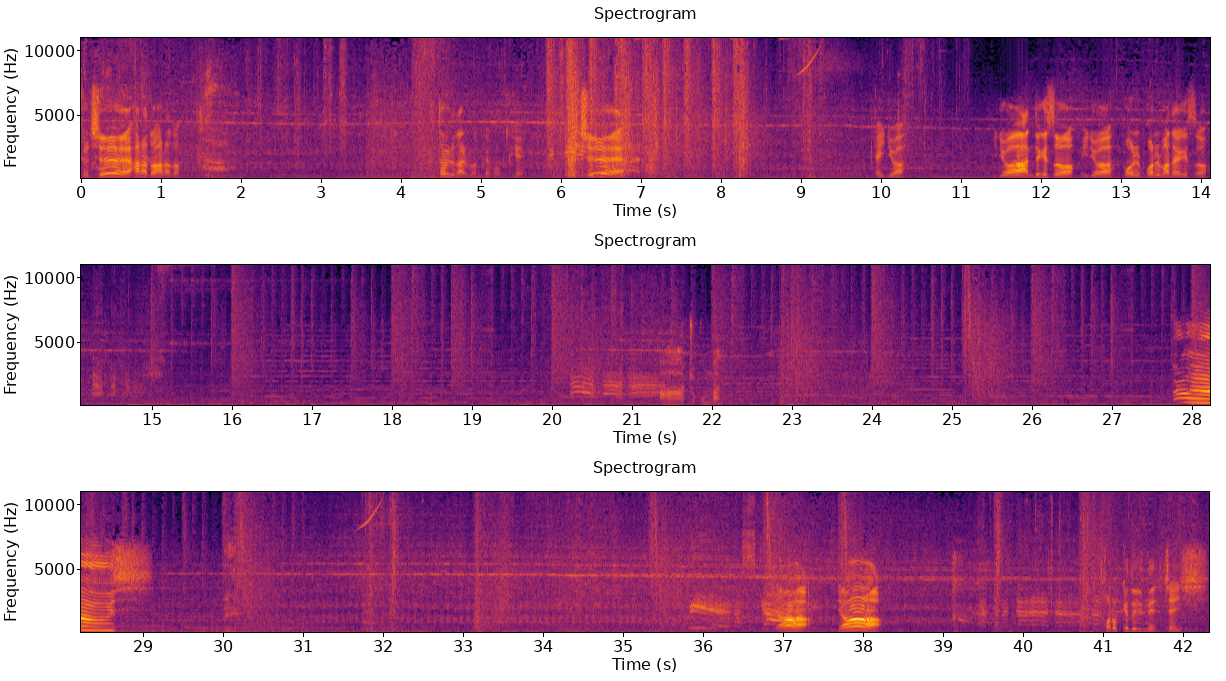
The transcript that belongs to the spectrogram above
그렇지. 하나 더 하나 더. 그따위로 날면 내가 어떡해. 그렇지. 야 이리 와. 이리 와. 안 되겠어. 이리 와. 벌을 벌을 받아야겠어 더럽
